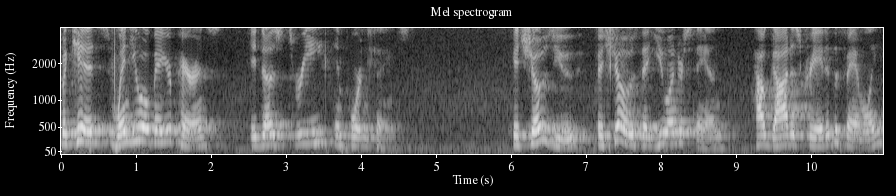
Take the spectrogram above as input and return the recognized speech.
But kids, when you obey your parents, it does three important things. It shows you, it shows that you understand how God has created the family,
